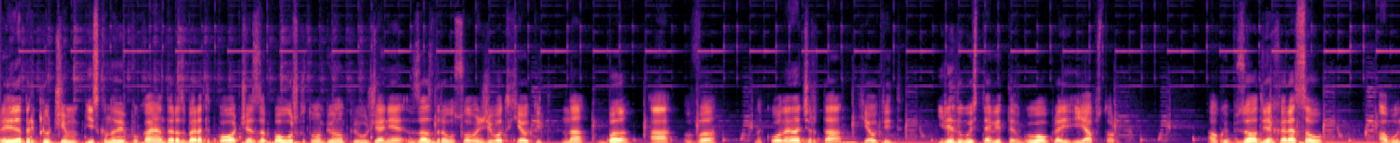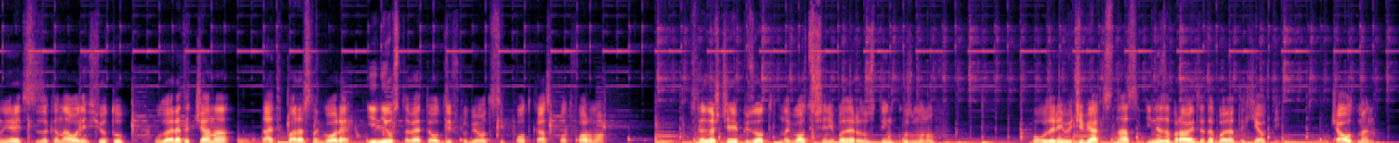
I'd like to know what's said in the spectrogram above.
Преди да приключим, искам да ви поканя да разберете повече за българското мобилно приложение за здравословен живот Health It на BAV наклонена черта Health It или да го изтеглите в Google Play и App Store. Ако епизодът ви е харесал, абонирайте се за канала ни в YouTube, ударете чана, дайте палец нагоре или оставете отзив в любимата си подкаст платформа. В следващия епизод на гости ще ни бъде Радостин Кузманов. Благодарим ви, че бяхте с нас и не забравяйте да бъдете хелти. Чао от мен!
